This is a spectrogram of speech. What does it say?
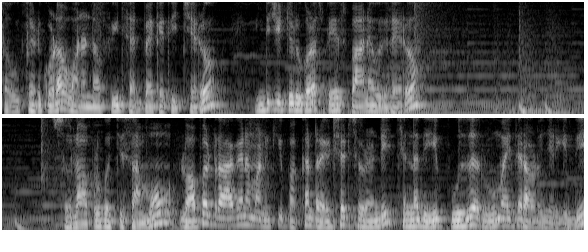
సౌత్ సైడ్ కూడా one and half feet set back అయితే ఇచ్చారు. ఇంటి చుట్టూరు కూడా స్పేస్ బాగానే వదిలేరు. సో లోపలికి వచ్చేసాము. లోపల రాగానే మనకి పక్కన రైట్ సైడ్ చూడండి చిన్నది పూజ రూమ్ అయితే రావడం జరిగింది.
